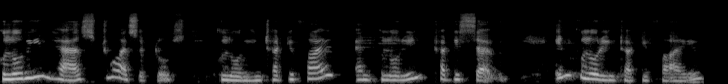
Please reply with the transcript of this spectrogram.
Chlorine has two isotopes, chlorine 35 and chlorine 37. In chlorine 35,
